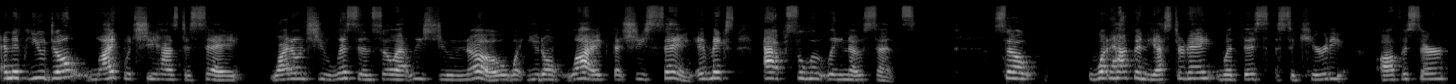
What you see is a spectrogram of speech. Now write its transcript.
And if you don't like what she has to say, why don't you listen so at least you know what you don't like that she's saying? It makes absolutely no sense. So, what happened yesterday with this security officer?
